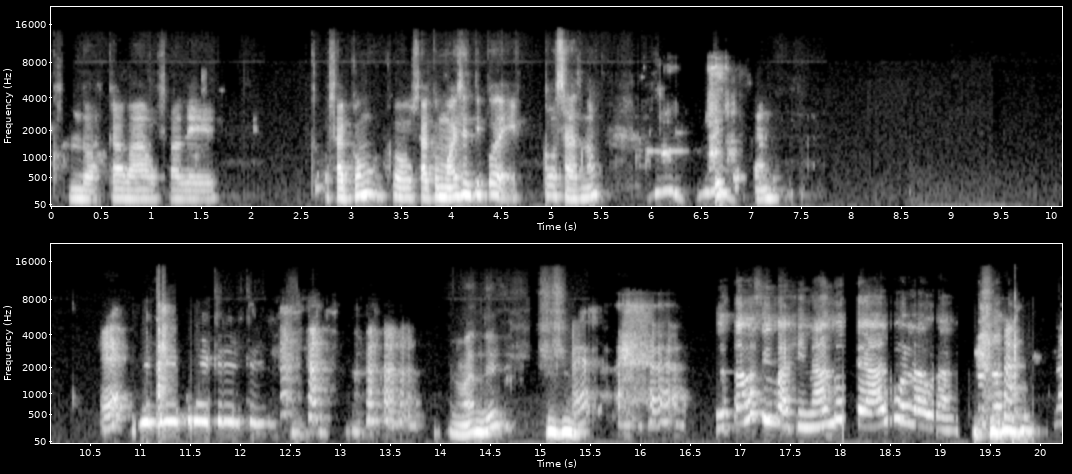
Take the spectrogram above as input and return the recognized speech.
cuando acaba, o sea, de, o sea, como, o sea, como ese tipo de cosas, ¿no? ¿Eh? ¿Mande? ¿Eh? Estabas imaginándote algo, Laura. No,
